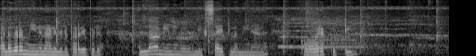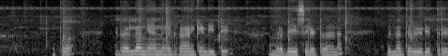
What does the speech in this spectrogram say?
പലതരം മീൻ എന്നാണ് ഇതിന് പറയപ്പെടുക. എല്ലാ മീനുകളോടും മിക്സ് ആയിട്ടുള്ള മീനാണ്. കോരക്കുട്ടി. അപ്പോൾ ഇതെല്ലാം ഞാൻ നിങ്ങൾക്ക് കാണിക്കേണ്ടിയിട്ട് നമ്മളെ ബേസിലിട്ടതാണ് ഇന്നത്തെ വീഡിയോ ഇത്രയേ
